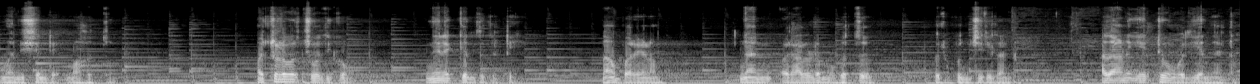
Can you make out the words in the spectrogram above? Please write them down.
മനുഷ്യന്റെ മഹത്വം. മറ്റുള്ളവർ ചോദിക്കും നിനക്കെന്ത് കിട്ടി? നാം പറയണം ഞാൻ ഒരാളുടെ മുഖത്ത് ഒരു പുഞ്ചിരി കണ്ടു. അതാണ് ഏറ്റവും വലിയ നേട്ടം.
